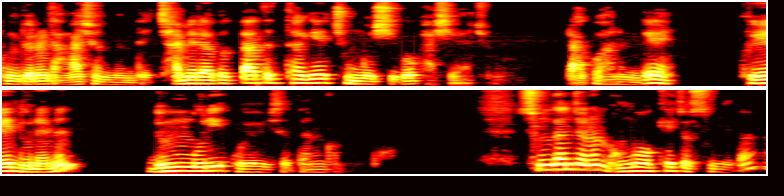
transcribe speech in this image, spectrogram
봉변을 당하셨는데 잠이라도 따뜻하게 주무시고 가셔야죠. 라고 하는데 그의 눈에는 눈물이 고여 있었다는 겁니다. 순간 저는 먹먹해졌습니다.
